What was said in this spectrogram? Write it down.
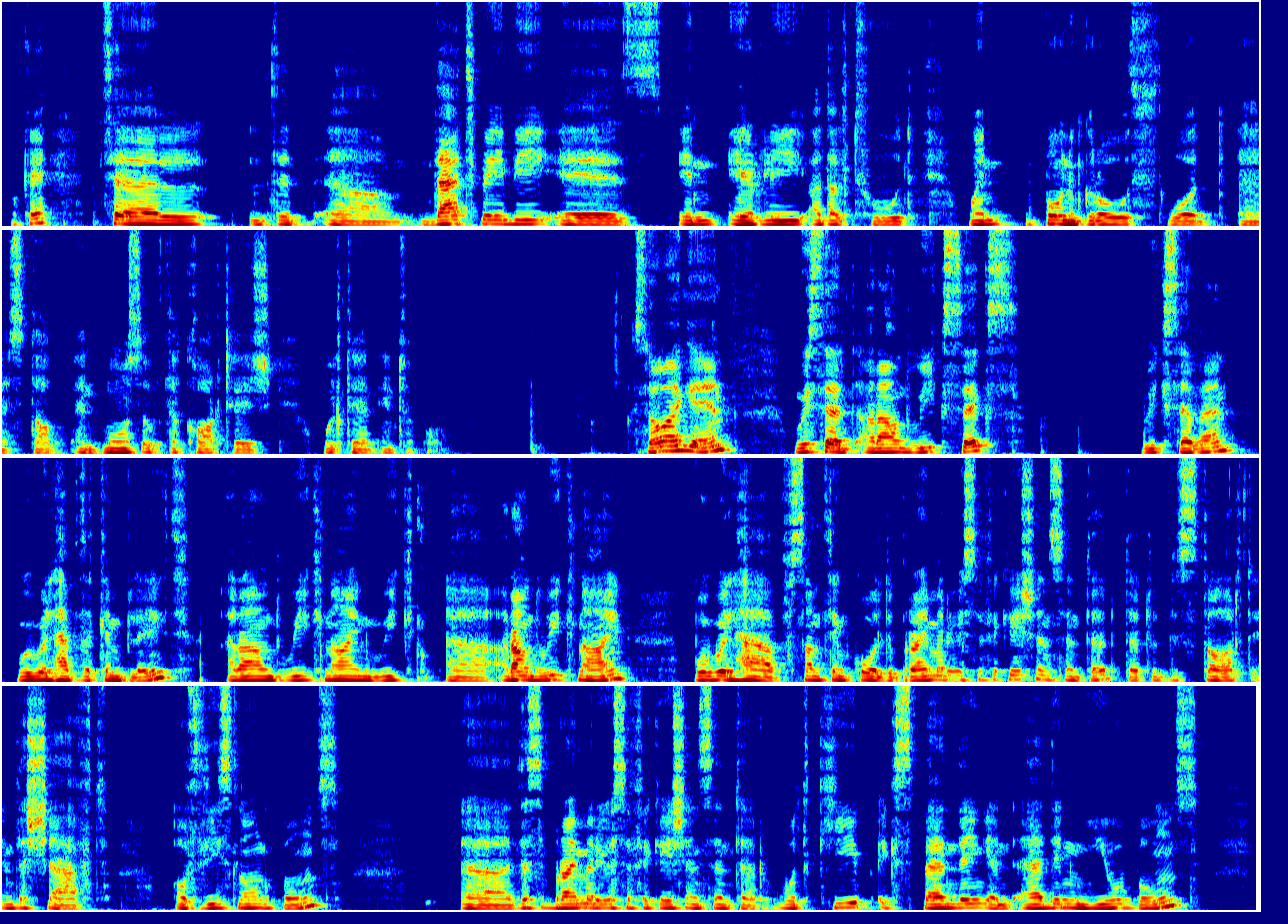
Okay, till the uh, that baby is in early adulthood when bone growth would uh, stop and most of the cartilage will turn into bone. So again, we said around week six, week seven, we will have the template. Around week nine, week uh, around week nine, we will have something called the primary ossification center that would start in the shaft of these long bones. Uh, this primary ossification center would keep expanding and adding new bones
